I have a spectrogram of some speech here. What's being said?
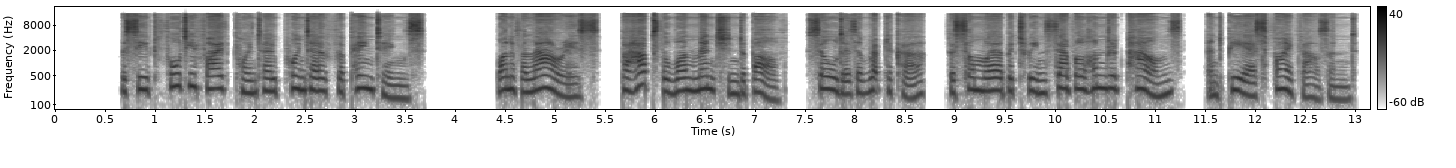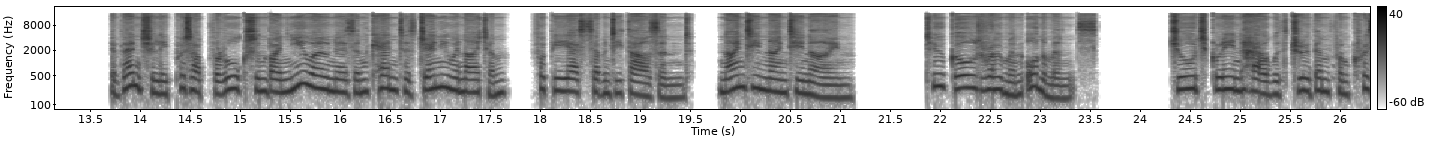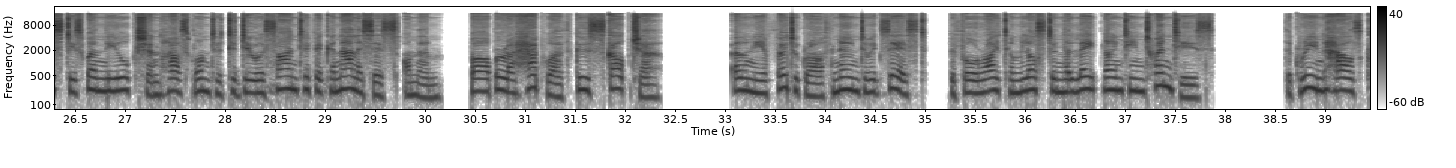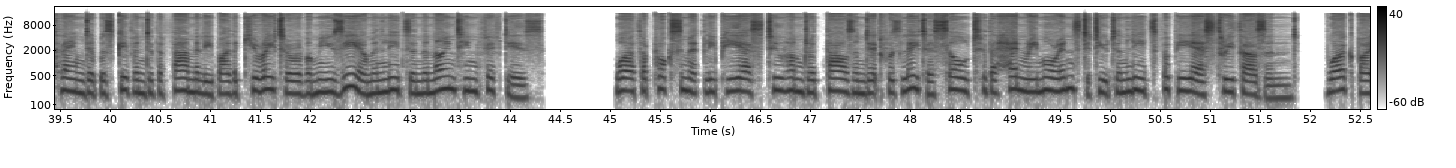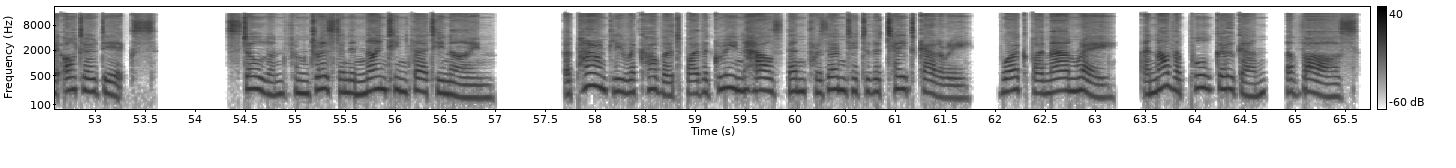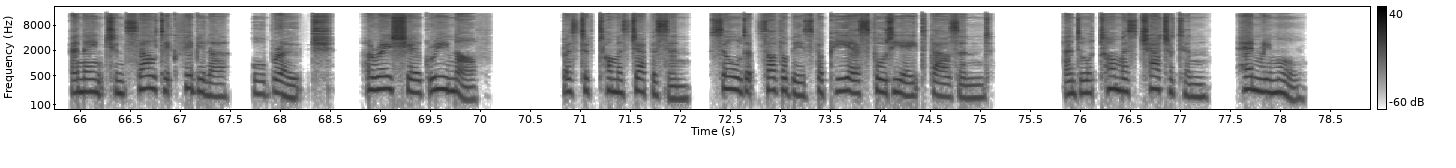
Received 45.0.0 for paintings. One of the Lowrys, perhaps the one mentioned above, sold as a replica, for somewhere between several hundred pounds, and PS 5000. Eventually put up for auction by new owners and Kent as genuine item, for PS 70,000, 1999. Two gold Roman ornaments. George Greenhalgh withdrew them from Christie's when the auction house wanted to do a scientific analysis on them. Barbara Hepworth goose sculpture. Only a photograph known to exist, before item lost in the late 1920s. The Greenhalghs claimed it was given to the family by the curator of a museum in Leeds in the 1950s. Worth approximately PS 200,000 it was later sold to the Henry Moore Institute in Leeds for PS 3000, work by Otto Dix. Stolen from Dresden in 1939. Apparently recovered by the Greenhalghs then presented to the Tate Gallery, work by Man Ray, another Paul Gauguin, a vase, an ancient Celtic fibula, or brooch, Horatio Greenough. Bust of Thomas Jefferson, sold at Sotheby's for PS 48,000. And or Thomas Chatterton, Henry Moore.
